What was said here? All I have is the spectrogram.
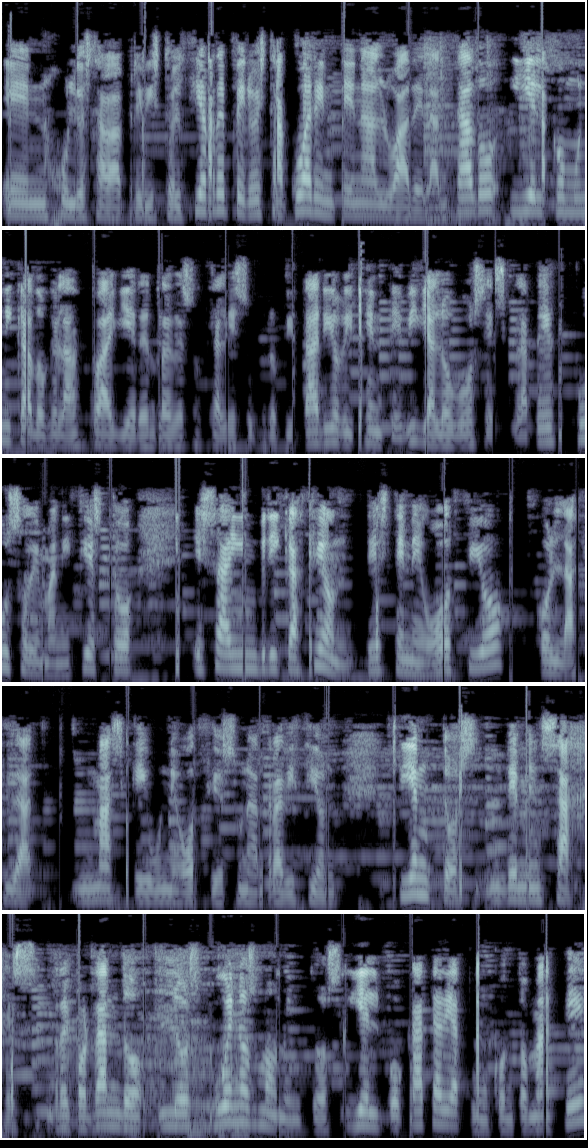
En julio estaba previsto el cierre, pero esta cuarentena lo ha adelantado y el comunicado que lanzó ayer en redes sociales su propietario, Vicente Villalobos Esclapez, puso de manifiesto esa imbricación de este negocio con la ciudad. Más que un negocio, es una tradición. Cientos de mensajes recordando los buenos momentos y el bocata de atún con tomate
